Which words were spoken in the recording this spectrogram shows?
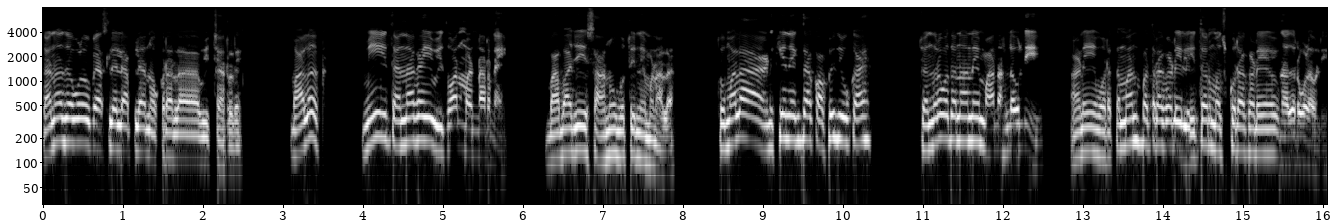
त्यानं जवळ उभे असलेल्या आपल्या नोकराला विचारले. मालक मी त्यांना काही विद्वान म्हणणार नाही बाबाजी सहानुभूतीने म्हणाला. तुम्हाला आणखीन एकदा कॉफी देऊ काय? चंद्रवदनाने मान हलवली आणि वर्तमानपत्राकडील इतर मजकुराकडे नजर वळवली.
